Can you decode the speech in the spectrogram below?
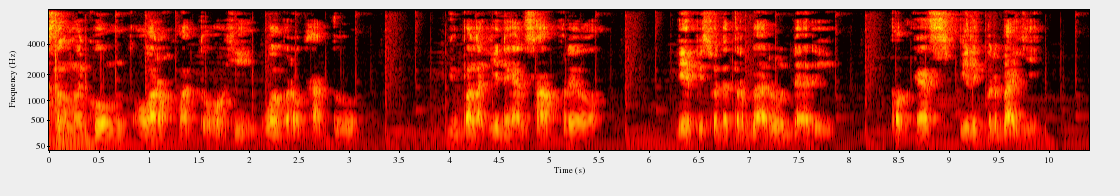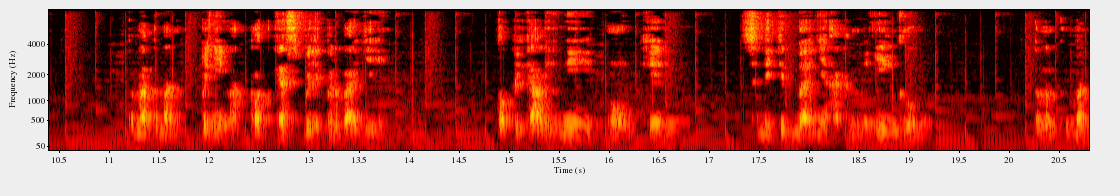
Assalamualaikum warahmatullahi wabarakatuh. Jumpa lagi dengan Safril di episode terbaru dari podcast Bilik Berbagi. Teman-teman penyimak podcast Bilik Berbagi Topik kali ini mungkin sedikit banyak akan menyinggung teman-teman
